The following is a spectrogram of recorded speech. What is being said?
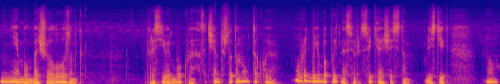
не был большой лозунг, красивые буквы, а зачем-то что-то, ну, такое – ну, вроде бы любопытное, светящееся там, блестит. Но,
